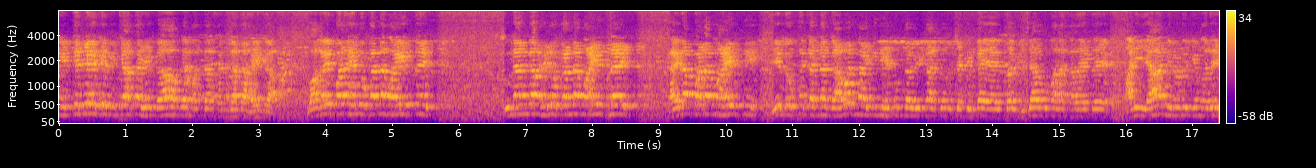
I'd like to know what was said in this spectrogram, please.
नेते जे आहे ते विचारतात हे गाव आपल्या मतदारसंघात आहे का? वाघाईपाडा हे लोकांना माहीत नाही. सुनांदगाव हे लोकांना माहीत नाही. खैरापाडा माहीत नाही. हे लोक त्यांना गावात माहिती नाही. हे तुमचा विकास करू शकेल काय याचा विचार तुम्हाला करायचा आहे. आणि या निवडणुकीमध्ये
